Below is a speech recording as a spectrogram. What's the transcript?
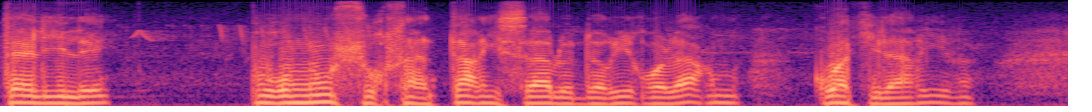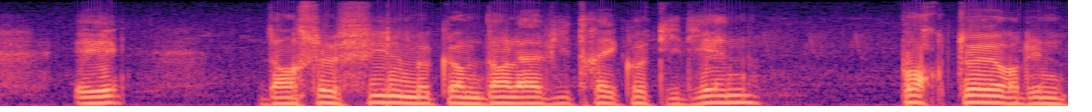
Tel il est, pour nous, source intarissable de rire aux larmes, quoi qu'il arrive, et, dans ce film comme dans la vie très quotidienne, porteur d'une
